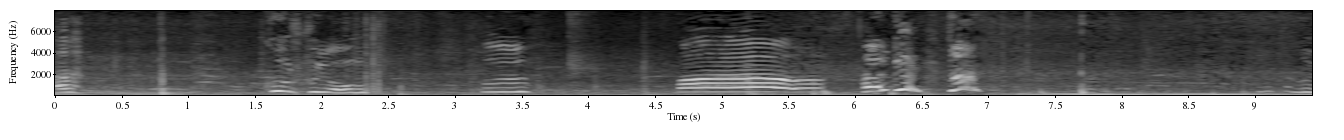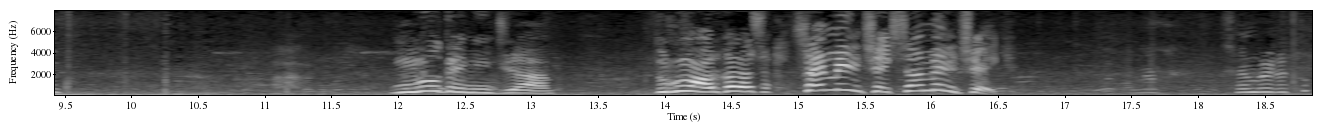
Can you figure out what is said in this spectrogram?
ah. Korkuyorum. Hı. Ba- Hadi dur. Bunu deneyeceğim. Durun arkadaşlar. Sen beni çek, sen beni çek. Sen böyle tut.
